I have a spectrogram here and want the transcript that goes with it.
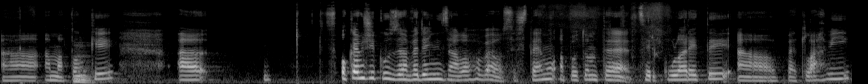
a, a matonky. Hmm. A okamžiku zavedení zálohového systému a potom té cirkularity a PET lahví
